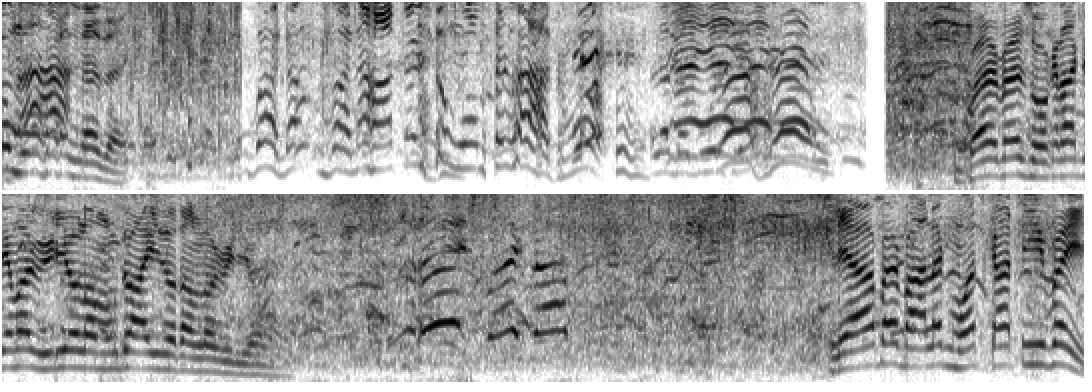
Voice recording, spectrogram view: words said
મોબાઈલ ના જાય. ભાઈ ભાઈ છોકરા કે મારો વીડિયો લો હું તો આવી જો તમને વીડિયો. લે આ ભાઈ બાલક મોજ કાઢી ભાઈ.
